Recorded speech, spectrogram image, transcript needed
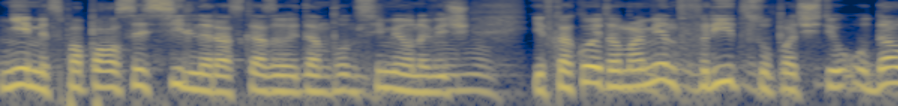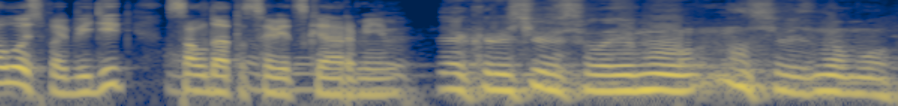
Немец попался сильно, рассказывает Антон Семенович. И в какой-то момент фрицу почти удалось победить солдата советской армии. Я кричу своему ну, связному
